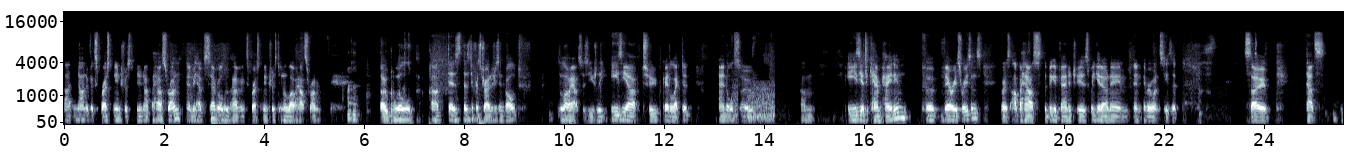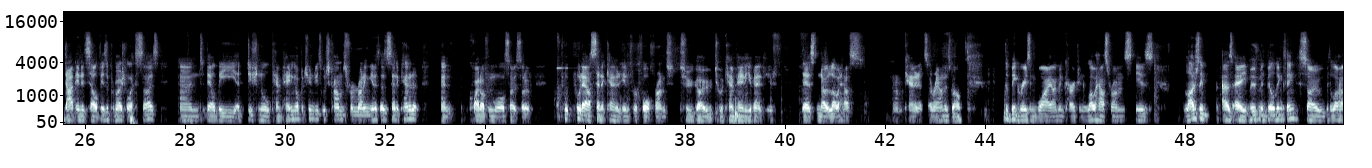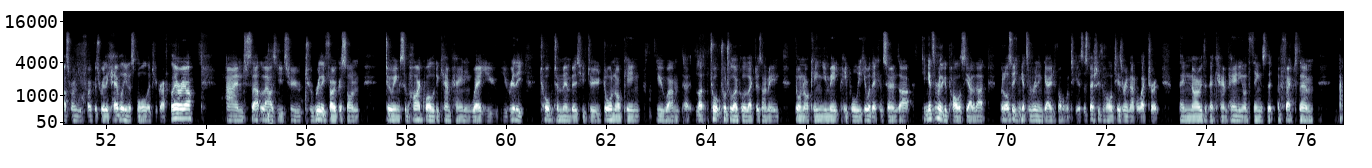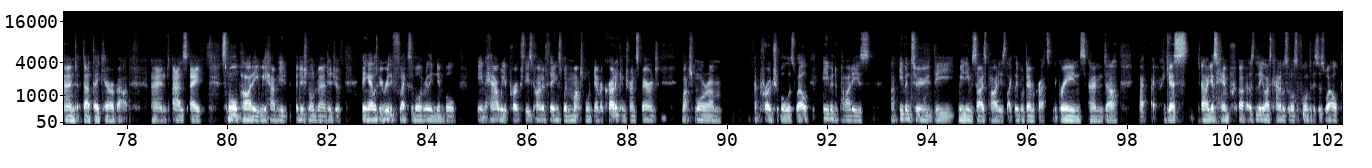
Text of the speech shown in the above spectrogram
uh, none have expressed an interest in an upper house run, and we have several who have expressed an interest in a lower house run. Okay. So we'll, uh, there's, there's different strategies involved. The lower house is usually easier to get elected and also um, easier to campaign in for various reasons. Whereas upper house, the big advantage is we get our name and everyone sees it. So that's that in itself is a promotional exercise. And there'll be additional campaigning opportunities which comes from running in as a Senate candidate. And quite often we'll also sort of put, put our Senate candidate in for a forefront to go to a campaigning event if there's no lower house um, candidates around as well. The big reason why I'm encouraging lower house runs is largely as a movement building thing. So with a low house run, you focus really heavily in a smaller geographical area. And so that allows you to, to really focus on doing some high quality campaigning where you, you really talk to members, you do door knocking, you um, uh, talk, talk to local electors, I mean, door knocking, you meet people, you hear what their concerns are. You can get some really good policy out of that, but also you can get some really engaged volunteers, especially if the volunteers are in that electorate. They know that they're campaigning on things that affect them and that they care about. And as a small party, we have the additional advantage of being able to be really flexible and really nimble in how we approach these kind of things. We're much more democratic and transparent, much more um, approachable as well, even to parties, uh, even to the medium-sized parties like Liberal Democrats and the Greens, and uh, I, I guess I guess hemp uh, legalized cannabis would also fall into this as well.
